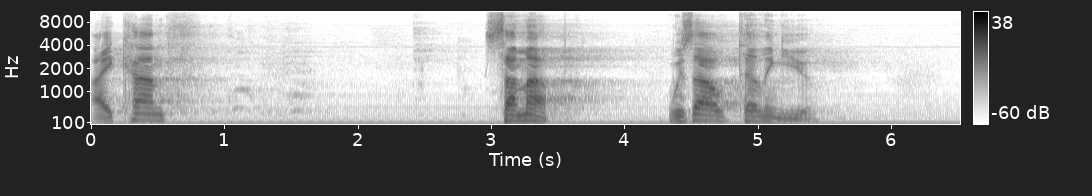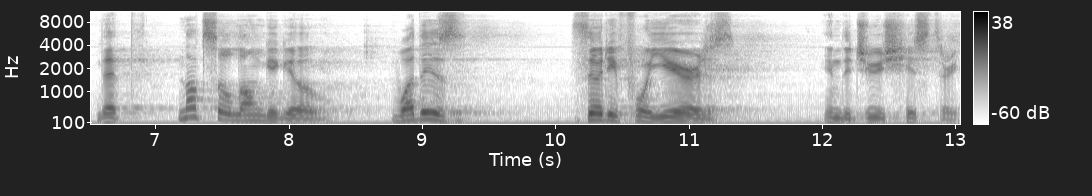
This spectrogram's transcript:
I can't sum up without telling you that not so long ago, what is 34 years in the Jewish history?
